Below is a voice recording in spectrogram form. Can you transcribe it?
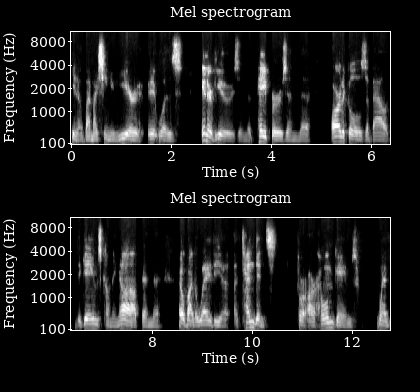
you know, by my senior year, it was interviews and the papers and the articles about the games coming up, and the oh, by the way, the uh, attendance for our home games went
